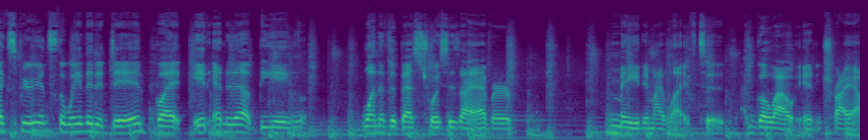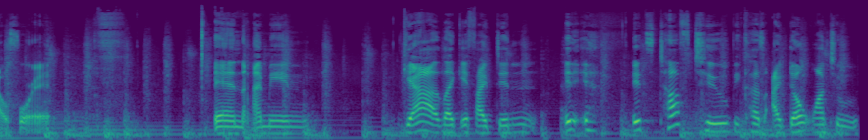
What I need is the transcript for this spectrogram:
experience the way that it did, but it ended up being one of the best choices I ever made in my life to go out and try out for it. And I mean, yeah, like if I didn't, it, it's tough too because I don't want to,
